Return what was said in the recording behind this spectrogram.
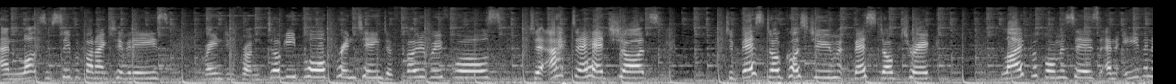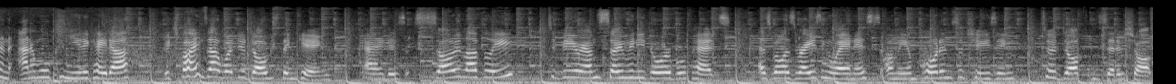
and lots of super fun activities ranging from doggy paw printing to photo booth walls to actor headshots to best dog costume, best dog trick, live performances and even an animal communicator which finds out what your dog's thinking. And it is so lovely to be around so many adorable pets as well as raising awareness on the importance of choosing to adopt instead of shop.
